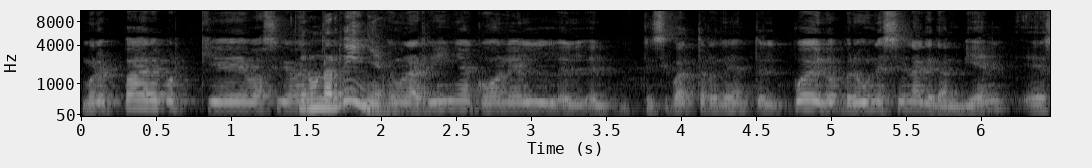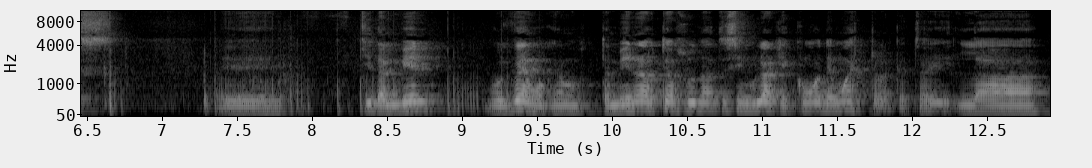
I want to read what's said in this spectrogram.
muere el padre porque básicamente... En una riña. En una riña con el, el, el principal terrateniente del pueblo, pero una escena que también es... eh, que también, volvemos, digamos, también es una cuestión absolutamente singular, que es cómo te muestra, ¿cachai? La,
